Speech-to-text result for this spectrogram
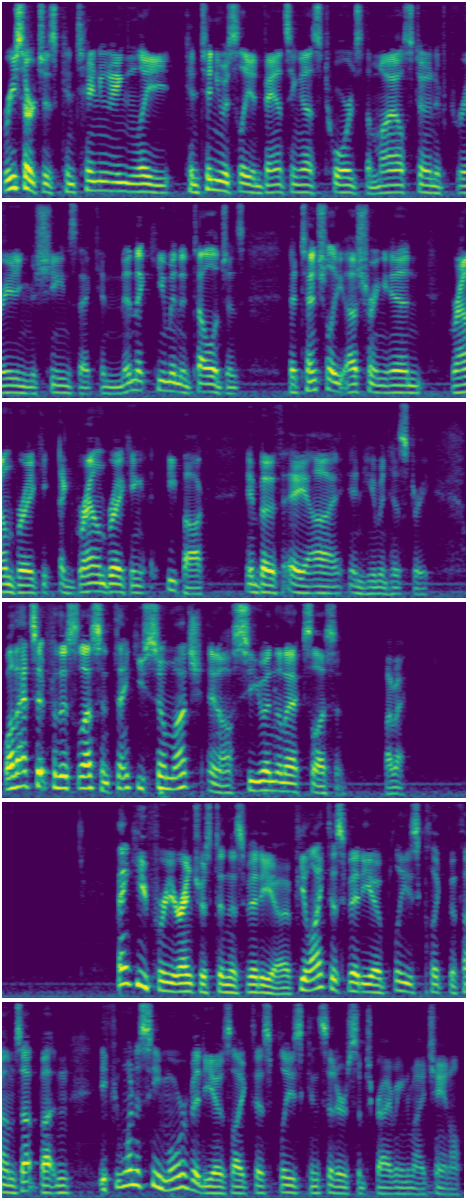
Research is continually, continuously advancing us towards the milestone of creating machines that can mimic human intelligence, potentially ushering in groundbreaking, a groundbreaking epoch in both AI and human history. Well, that's it for this lesson. Thank you so much, and I'll see you in the next lesson. Bye bye. Thank you for your interest in this video. If you like this video, please click the thumbs up button. If you want to see more videos like this, please consider subscribing to my channel.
